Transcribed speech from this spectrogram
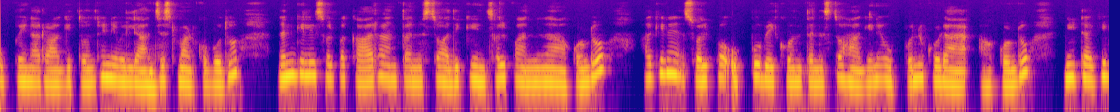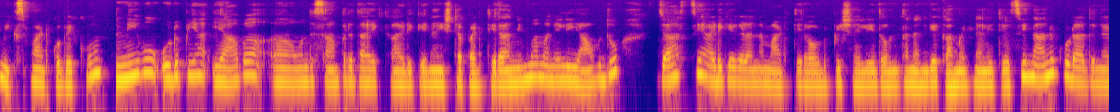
ಉಪ್ಪು ಏನಾದ್ರು ಆಗಿತ್ತು ಅಂದರೆ ನೀವು ಇಲ್ಲಿ ಅಡ್ಜಸ್ಟ್ ಮಾಡ್ಕೋಬೋದು. ನನಗೆ ಇಲ್ಲಿ ಸ್ವಲ್ಪ ಖಾರ ಅಂತ ಅನ್ನಿಸ್ತು. ಅದಕ್ಕೆ ಇನ್ನು ಸ್ವಲ್ಪ ಅನ್ನ ಹಾಕೊಂಡು ಹಾಗೆಯೇ ಸ್ವಲ್ಪ ಉಪ್ಪು ಬೇಕು ಅಂತ ಅನಿಸ್ತು ಹಾಗೆಯೇ ಉಪ್ಪನ್ನು ಕೂಡ ಹಾಕೊಂಡು ನೀಟಾಗಿ ಮಿಕ್ಸ್ ಮಾಡ್ಕೋಬೇಕು. ನೀವು ಉಡುಪಿಯ ಯಾವ ಒಂದು ಸಾಂಪ್ರದಾಯಿಕ ಅಡಿಗೆನ ಇಷ್ಟಪಡ್ತೀರಾ? ನಿಮ್ಮ ಮನೆಯಲ್ಲಿ ಯಾವುದು ಜಾಸ್ತಿ ಅಡಿಗೆಗಳನ್ನು ಮಾಡ್ತೀರಾ ಉಡುಪಿ ಶೈಲಿದು ಅಂತ ನನಗೆ ಕಾಮೆಂಟ್ನಲ್ಲಿ ತಿಳಿಸಿ. ನಾನು ಕೂಡ ಅದನ್ನು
